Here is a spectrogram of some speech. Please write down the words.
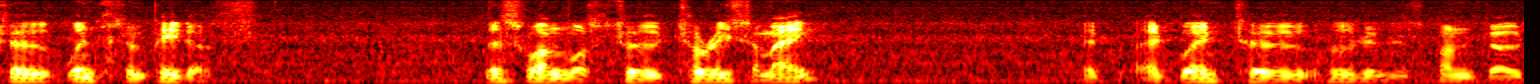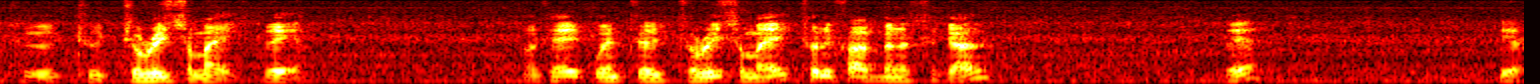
to Winston Peters. This one was to Theresa May. It, it went to, who did this one go to? To Theresa May, there. Okay, went to Theresa May 25 minutes ago. There. Here.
